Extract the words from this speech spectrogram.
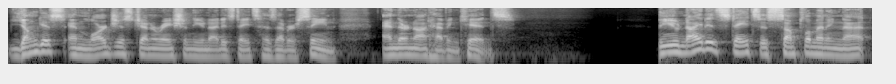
youngest and largest generation the United States has ever seen, and they're not having kids. The United States is supplementing that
